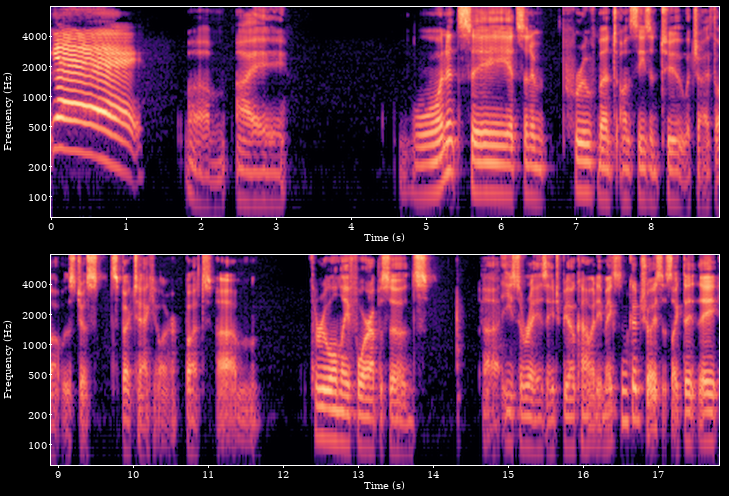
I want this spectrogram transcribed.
Yay! Um, I wouldn't say it's an improvement on season two, which I thought was just spectacular. But um, through only four episodes, uh, Issa Rae's HBO comedy makes some good choices. Like they they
